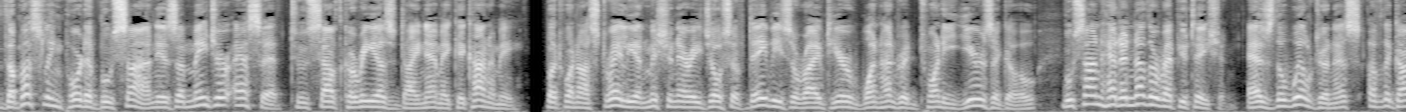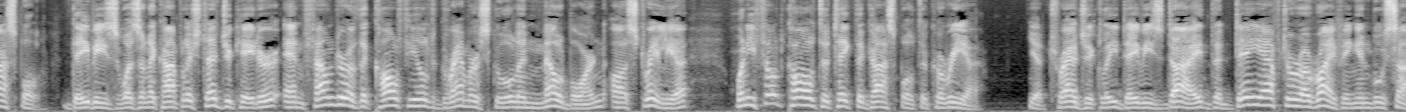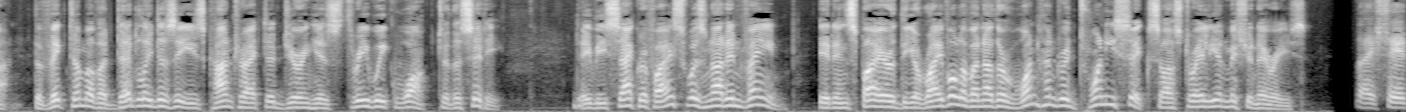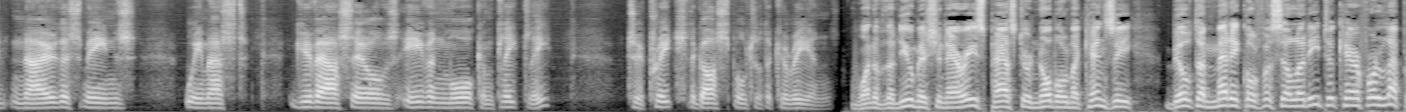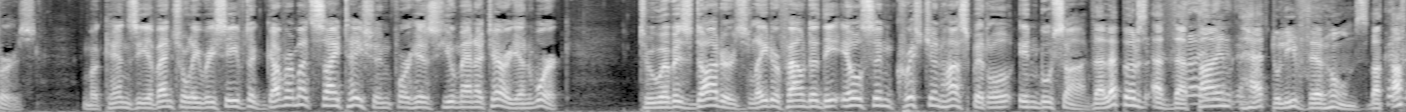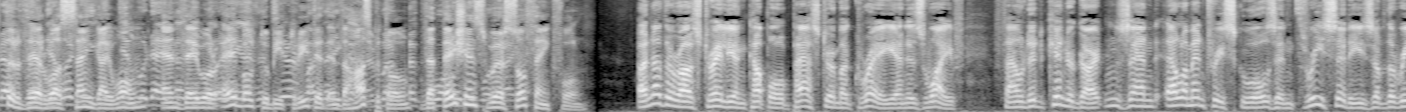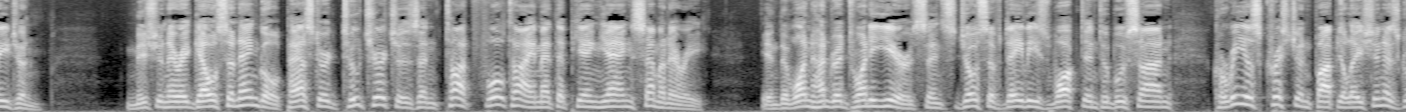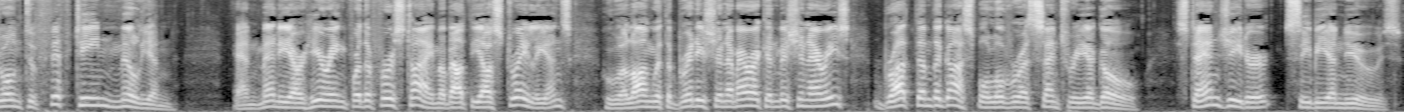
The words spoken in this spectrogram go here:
The bustling port of Busan is a major asset to South Korea's dynamic economy. But when Australian missionary Joseph Davies arrived here 120 years ago, Busan had another reputation as the wilderness of the gospel. Davies was an accomplished educator and founder of the Caulfield Grammar School in Melbourne, Australia, when he felt called to take the gospel to Korea. Yet tragically, Davies died the day after arriving in Busan, the victim of a deadly disease contracted during his three week walk to the city. Davies' sacrifice was not in vain. It inspired the arrival of another 126 Australian missionaries. They said, no, this means we must give ourselves even more completely to preach the gospel to the Koreans. One of the new missionaries, Pastor Noble Mackenzie, built a medical facility to care for lepers. Mackenzie eventually received a government citation for his humanitarian work. Two of his daughters later founded the Ilsin Christian Hospital in Busan. The lepers at that time had to leave their homes, but after there was Sangaiwon and they were able to be treated in the hospital, the patients were so thankful. Another Australian couple, Pastor McRae and his wife, founded kindergartens and elementary schools in three cities of the region. Missionary Gelson Engel pastored two churches and taught full time at the Pyongyang Seminary. In the 120 years since Joseph Davies walked into Busan, Korea's Christian population has grown to 15 million. And many are hearing for the first time about the Australians who, along with the British and American missionaries, brought them the gospel over a century ago. Stan Jeter, CBN News.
